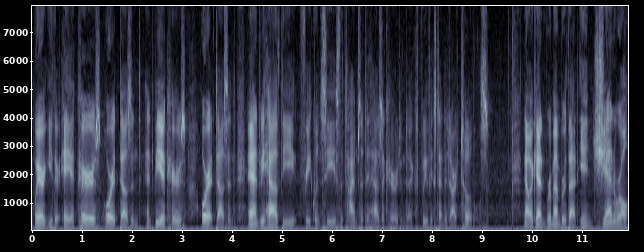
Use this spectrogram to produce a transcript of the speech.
where either A occurs or it doesn't, and B occurs or it doesn't, and we have the frequencies, the times that it has occurred, and we've extended our totals. Now again, remember that in general,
